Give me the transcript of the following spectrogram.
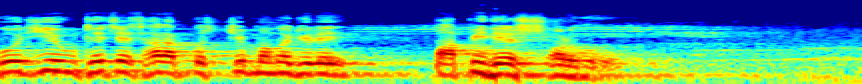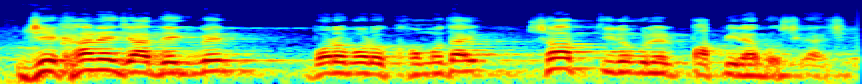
গজিয়ে উঠেছে সারা পশ্চিমবঙ্গ জুড়ে পাপীদের স্বর্গ। যেখানে যা দেখবেন বড় বড় ক্ষমতায় সব তৃণমূলের পাপীরা বসে আছে।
